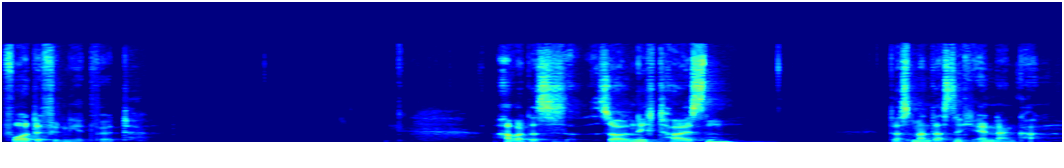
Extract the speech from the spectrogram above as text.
vordefiniert wird. Aber das soll nicht heißen, dass man das nicht ändern kann.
